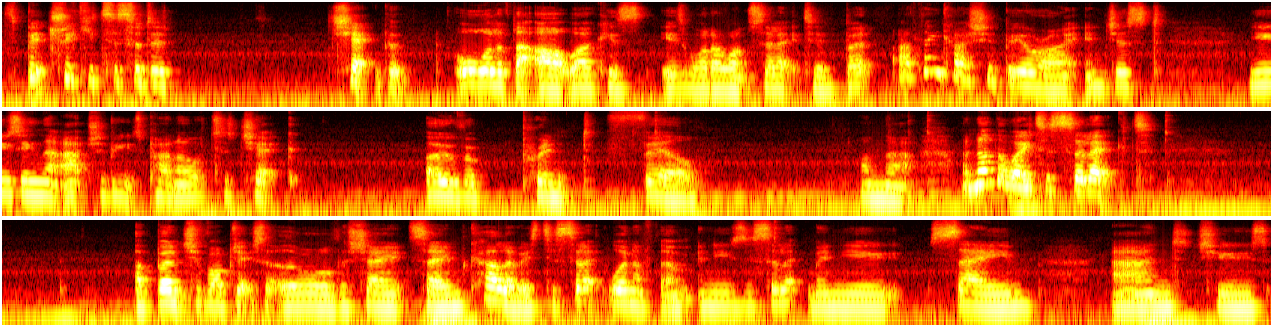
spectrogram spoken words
it's a bit tricky to sort of check that all of that artwork is is what I want selected but I think I should be alright in just using that attributes panel to check overprint fill on that. Another way to select a bunch of objects that are all the same colour is to select one of them and use the select menu same and choose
